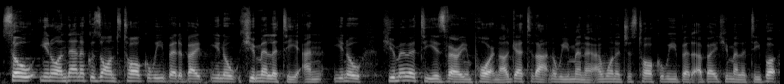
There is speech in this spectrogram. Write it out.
So, you know, and then it goes on to talk a wee bit about, you know, humility. And, you know, humility is very important. I'll get to that in a wee minute. I want to just talk a wee bit about humility. But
